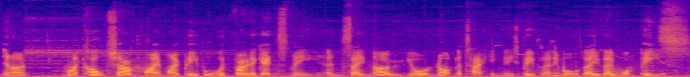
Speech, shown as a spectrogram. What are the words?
you know, my culture, my, my people would vote against me and say, no, you're not attacking these people anymore. They, they want peace.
